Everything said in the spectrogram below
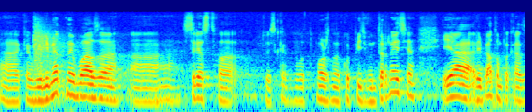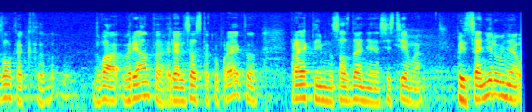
э, как бы элементная база, э, средства, то есть как бы вот можно купить в интернете. Я ребятам показал, как два варианта реализации такого проекта. Проект именно создания системы позиционирования.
